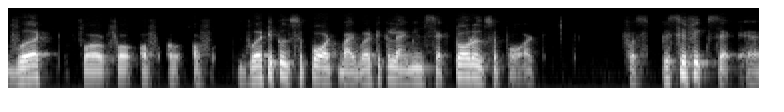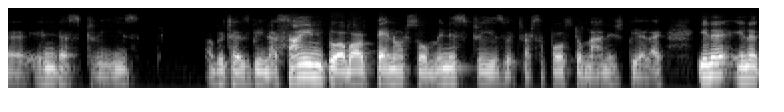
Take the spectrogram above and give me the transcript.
vert for for of, of, of vertical support. By vertical, I mean sectoral support for specific uh, industries which has been assigned to about 10 or so ministries which are supposed to manage PLI in a in a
